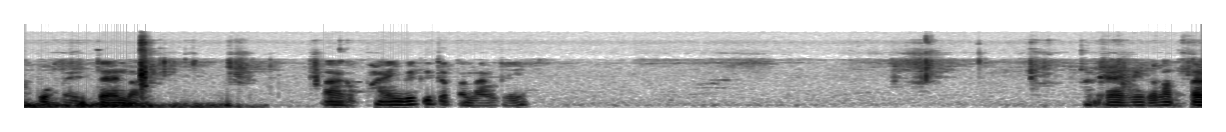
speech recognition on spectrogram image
ខ្ពស់មែនទែនបាទបាទកំផែងវាគឺតែប៉ុណ្ណឹងទេ ខេនេះត្រឡប់ទៅ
